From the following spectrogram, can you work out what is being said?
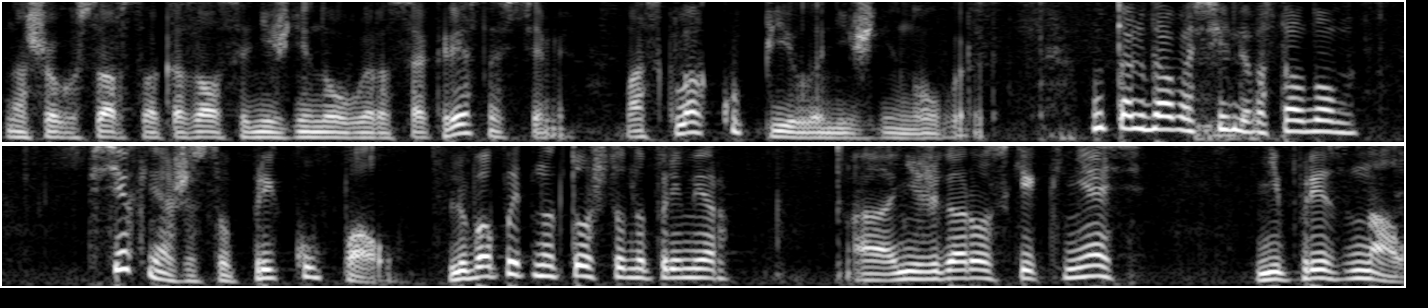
нашего государства оказался Нижний Новгород с окрестностями, Москва купила Нижний Новгород. Ну, тогда Василий в основном все княжества прикупал. Любопытно то, что, например, а, Нижегородский князь не признал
